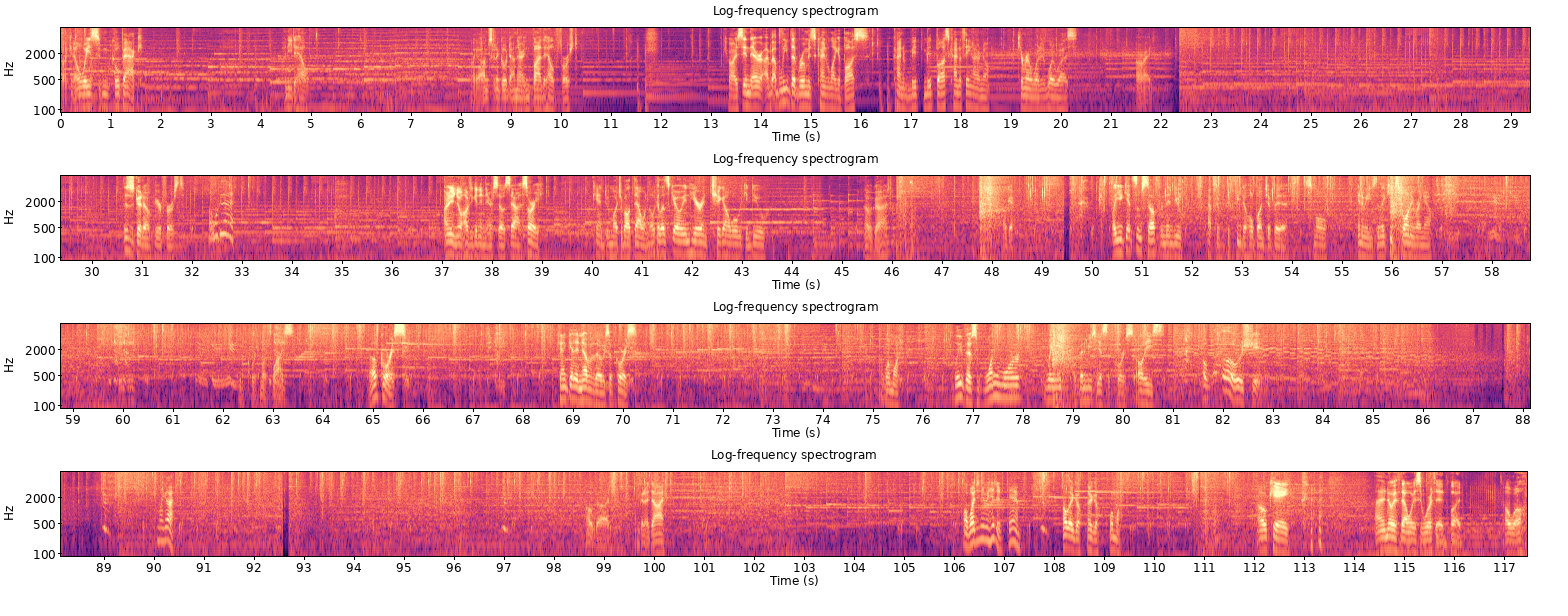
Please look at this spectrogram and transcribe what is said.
I can always go back. I need a health. I'm just gonna go down there and buy the health first. Guys, in there, I, I believe that room is kind of like a boss, kind of mid mid boss kind of thing. I don't know. Can't remember what it, what it was. All right. This is good up here first. Oh, look at that. I don't even know how to get in there, so sorry. can't do much about that one. Okay, let's go in here and check out what we can do. Oh god. Okay. Well, you get some stuff and then you have to defeat a whole bunch of uh, small enemies and they keep spawning right now. Of course, more flies. Of course. Can't get enough of those, of course. Uh, one more. I believe there's one more wave of enemies. Yes, of course. All these. Oh, oh shit. Oh my god. Die. Oh, why didn't you even hit it? Damn. Oh, there you go. There you go. One more. Okay. I don't know if that was worth it, but... Oh well.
